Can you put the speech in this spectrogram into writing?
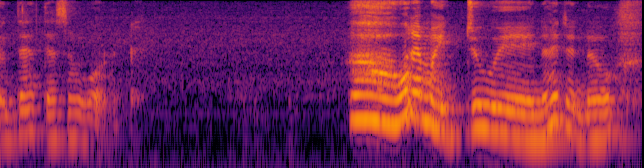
And that doesn't work. Ah, what am I doing? I don't know.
